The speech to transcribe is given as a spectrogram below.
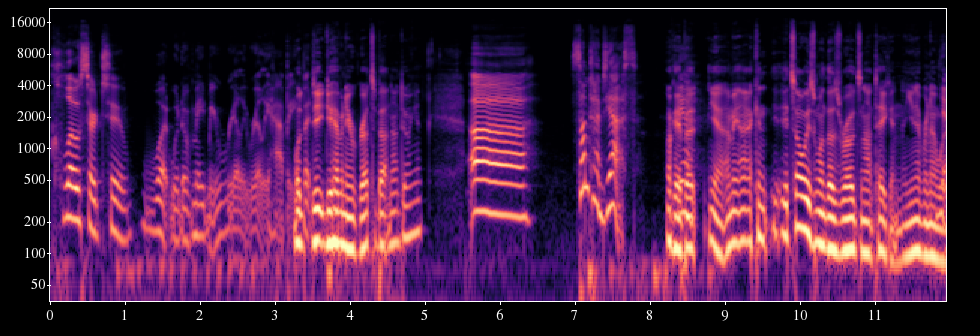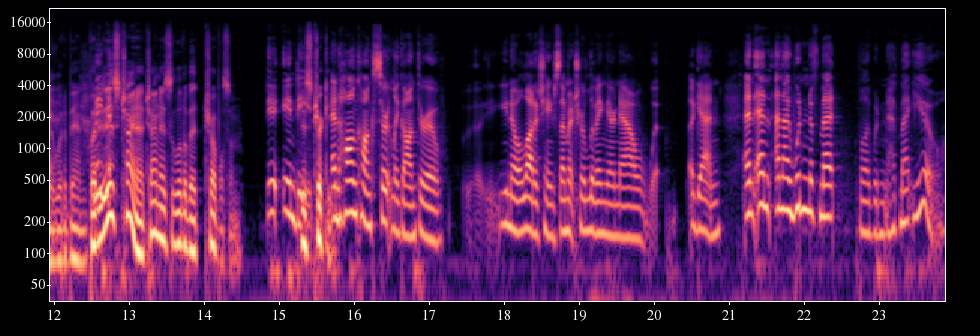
closer to what would have made me really really happy. Well, but do, do you have any regrets about not doing it? uh, sometimes yes. Okay, Yeah. but yeah, I mean, I can. It's always one of those roads not taken. You never know what Yeah. it would have been. But mean, it is China. China is a little bit troublesome. I- indeed, tricky. And Hong Kong's certainly gone through, you know, a lot of changes. I'm not sure living there now, again, and and and I wouldn't have met. Well, I wouldn't have met you,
